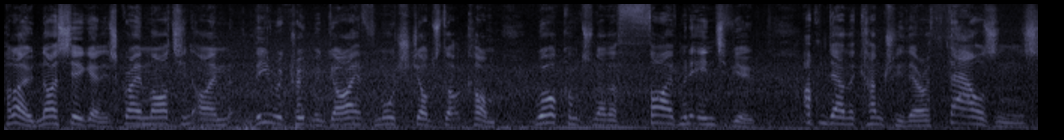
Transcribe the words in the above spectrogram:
Hello, nice to see you again. It's Graham Martin. I'm the recruitment guy from orchardjobs.com. Welcome to another five minute interview. Up and down the country, there are thousands,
